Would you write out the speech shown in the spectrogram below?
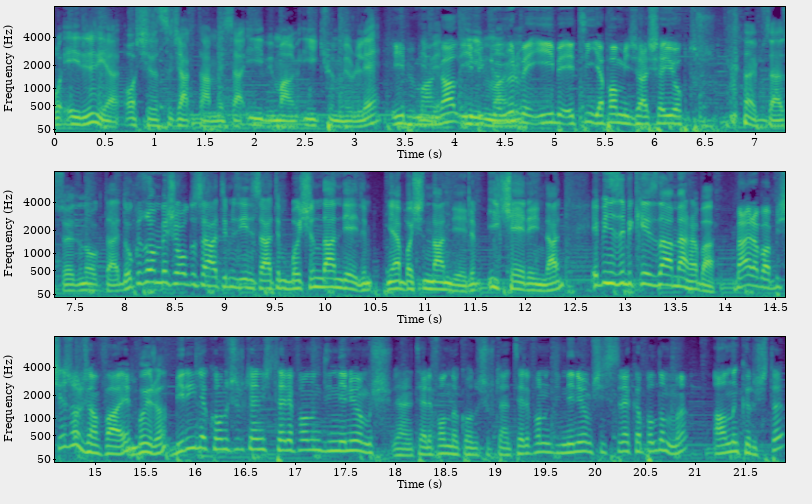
o erir ya o aşırı sıcaktan mesela iyi bir mangal, iyi kömürle. İyi bir mangal, iyi, bir, kömür mangal. ve iyi bir etin yapamayacağı şey yoktur. Kadar güzel söyledin Oktay. 9.15 oldu saatimiz yeni saatin başından diyelim. Yani başından diyelim. ilk çeyreğinden. Hepinize bir kez daha merhaba. Merhaba bir şey soracağım Fahir. Buyurun. Biriyle konuşurken hiç telefonun dinleniyormuş. Yani telefonla konuşurken telefonun dinleniyormuş hissine kapıldın mı? Alnın kırıştı.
